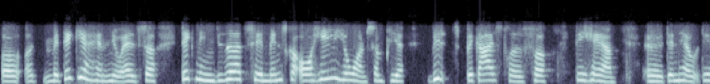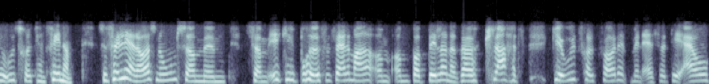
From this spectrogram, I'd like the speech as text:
og, og med det giver han jo altså dækningen videre til mennesker over hele jorden, som bliver vildt begejstrede for det her, øh, den her, det her udtryk, han finder. Selvfølgelig er der også nogen, som, øh, som ikke bryder sig særlig meget om, om Bob Dylan og gør klart, giver udtryk for det, men altså, det er jo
